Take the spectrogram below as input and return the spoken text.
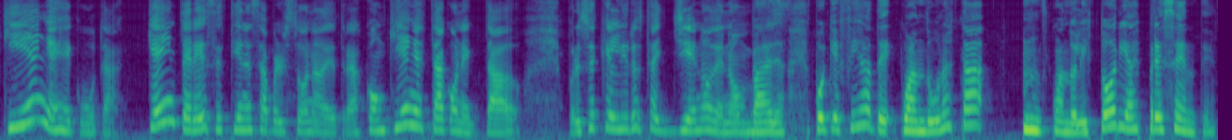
quién ejecuta, ¿Qué intereses tiene esa persona detrás? ¿Con quién está conectado? Por eso es que el libro está lleno de nombres. Vaya, porque fíjate, cuando uno está, cuando la historia es presente,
